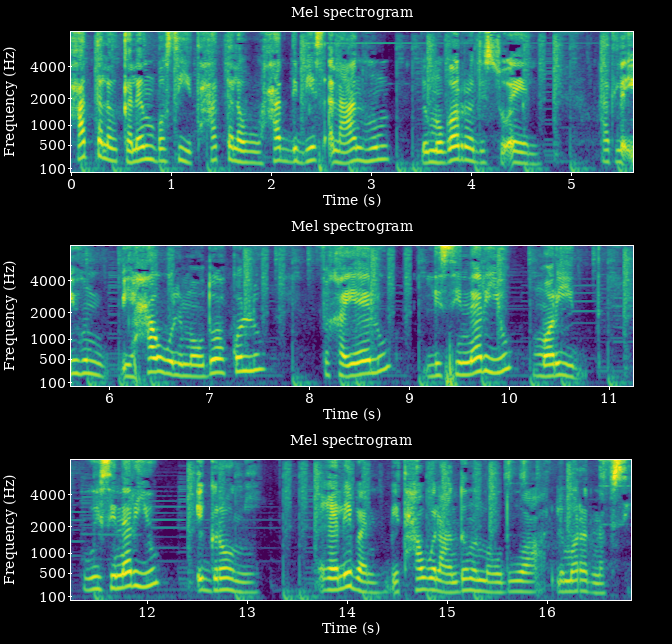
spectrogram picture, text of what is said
حتى لو كلام بسيط حتى لو حد بيسأل عنهم لمجرد السؤال هتلاقيهم بيحول الموضوع كله في خياله لسيناريو مريض وسيناريو إجرامي. غالبا بيتحول عندهم الموضوع لمرض نفسي.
